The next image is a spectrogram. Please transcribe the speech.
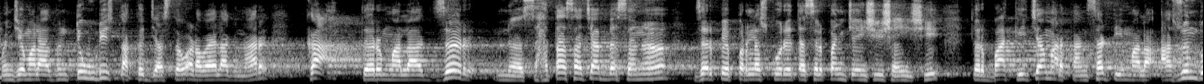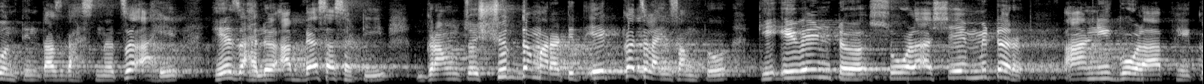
म्हणजे मला अजून तेवढीच ताकद जास्त वाढवायला लागणार. का? तर मला जर न सहा तासाच्या अभ्यासानं जर पेपरला स्कोर येत असेल पंच्याऐंशी शहाऐंशी तर बाकीच्या मार्कांसाठी मला अजून दोन तीन तास घासणंच आहे. हे झालं अभ्यासासाठी ग्राउंडचं शुद्ध मराठीत एकच लाईन सांगतो की इव्हेंट सोळाशे मीटर आणि गोळा फेक.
